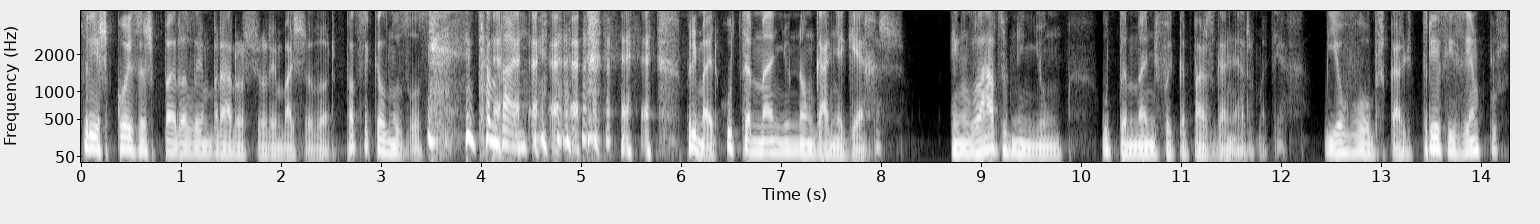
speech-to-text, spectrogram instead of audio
três coisas para lembrar ao Sr. Embaixador. Pode ser que ele nos ouça. Também. Primeiro, o tamanho não ganha guerras. Em lado nenhum o tamanho foi capaz de ganhar uma guerra. E eu vou buscar-lhe três exemplos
